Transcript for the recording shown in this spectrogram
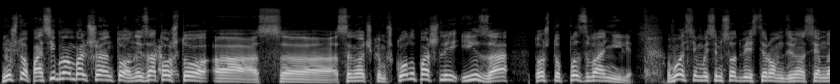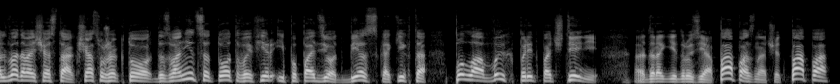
Ну что, спасибо вам большое, Антон, и за то, что а, с а, сыночком в школу пошли, и за то, что позвонили. 8 800 200 ровно 9702. Давай сейчас так. Сейчас уже кто дозвонится, тот в эфир и попадет, без каких-то половых предпочтений, э, дорогие друзья. Папа, значит, папа,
